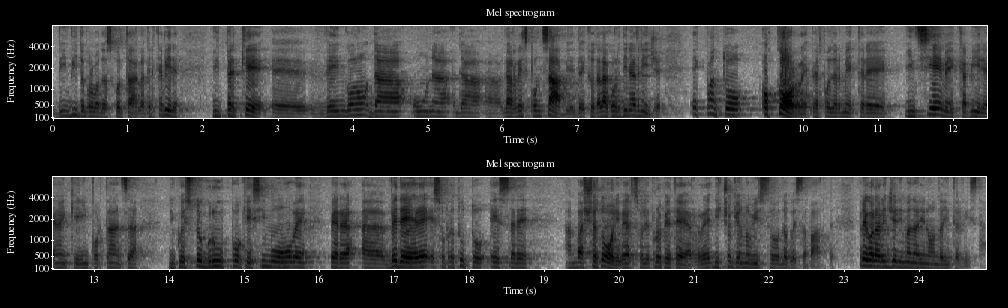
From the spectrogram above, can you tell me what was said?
vi invito proprio ad ascoltarla per capire il perché eh, vengono da una, da, dal responsabile, da, dalla coordinatrice e quanto occorre per poter mettere insieme e capire anche l'importanza di questo gruppo che si muove per eh, vedere e soprattutto essere ambasciatori verso le proprie terre di ciò che hanno visto da questa parte. Prego la regia di mandare in onda l'intervista.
